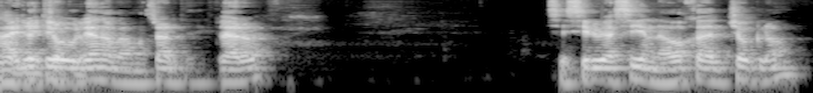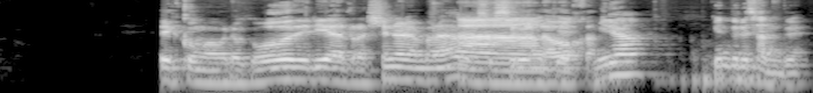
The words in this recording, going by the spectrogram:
Ahí lo estoy googleando para mostrarte, claro. Se sirve así en la hoja del choclo. Es como lo que vos dirías, el relleno de la empanada, pero se sirve en la Ah, hoja. Mira, qué interesante.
